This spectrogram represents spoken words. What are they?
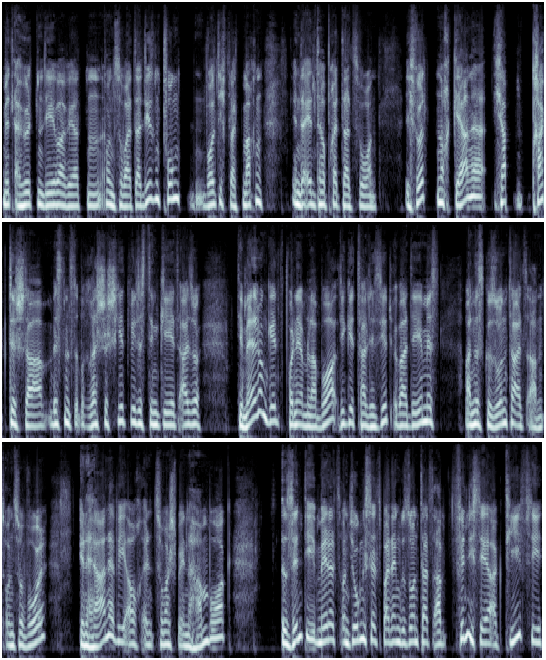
mit erhöhten Leberwerten und so weiter. Diesen Punkt wollte ich vielleicht machen in der Interpretation. Ich würde noch gerne, ich habe praktisch da ein bisschen recherchiert, wie das denn geht. Also die Meldung geht von dem Labor digitalisiert über dem ist an das Gesundheitsamt. Und sowohl in Herne wie auch in, zum Beispiel in Hamburg sind die Mädels und Jungs jetzt bei dem Gesundheitsamt, finde ich, sehr aktiv. Sie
